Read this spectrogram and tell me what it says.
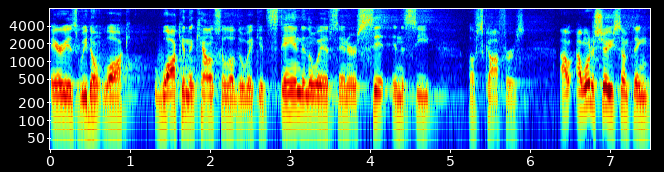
areas we don't walk walk in the counsel of the wicked, stand in the way of sinners, sit in the seat of scoffers. I, I want to show you something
